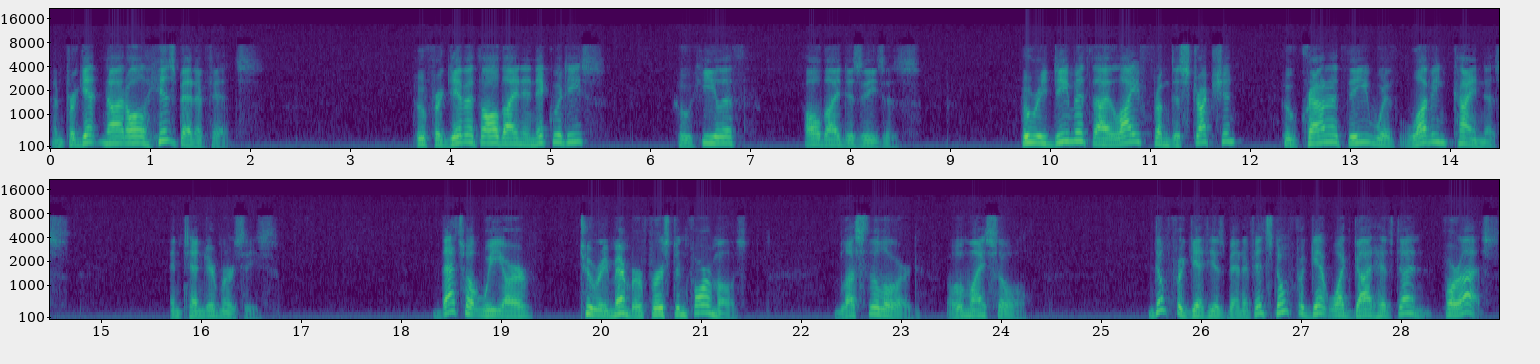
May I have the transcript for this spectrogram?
and forget not all his benefits, who forgiveth all thine iniquities, who healeth all thy diseases, who redeemeth thy life from destruction, who crowneth thee with loving kindness and tender mercies. That's what we are to remember first and foremost. Bless the Lord, O my soul. Don't forget his benefits. Don't forget what God has done for us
